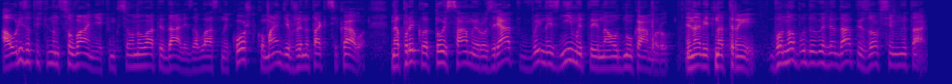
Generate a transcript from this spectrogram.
А урізати фінансування і функціонувати далі за власний кошт команді вже не так цікаво. Наприклад, той самий розряд ви не знімете на одну камеру, і навіть на три. Воно буде виглядати зовсім не так.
